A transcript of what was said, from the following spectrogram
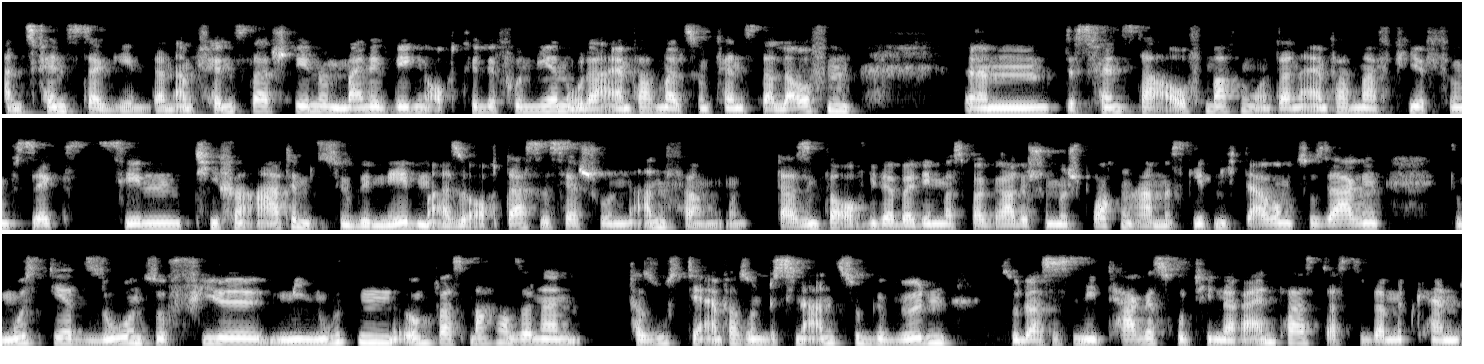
ans Fenster gehen, dann am Fenster stehen und meinetwegen auch telefonieren oder einfach mal zum Fenster laufen, ähm, das Fenster aufmachen und dann einfach mal vier, fünf, sechs, zehn tiefe Atemzüge nehmen. Also auch das ist ja schon ein Anfang. Und da sind wir auch wieder bei dem, was wir gerade schon besprochen haben. Es geht nicht darum zu sagen, du musst jetzt so und so viel Minuten irgendwas machen, sondern versuchst dir einfach so ein bisschen anzugewöhnen, sodass es in die Tagesroutine reinpasst, dass du damit keinen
